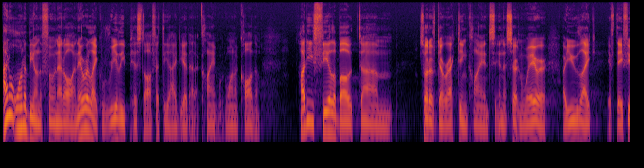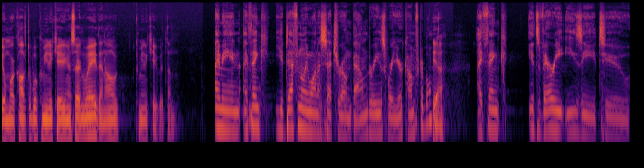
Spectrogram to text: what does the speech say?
I don't want to be on the phone at all. And they were like really pissed off at the idea that a client would want to call them. How do you feel about um, sort of directing clients in a certain way? Or are you like, if they feel more comfortable communicating a certain way, then I'll communicate with them? I mean, I think you definitely want to set your own boundaries where you're comfortable. Yeah. I think it's very easy to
